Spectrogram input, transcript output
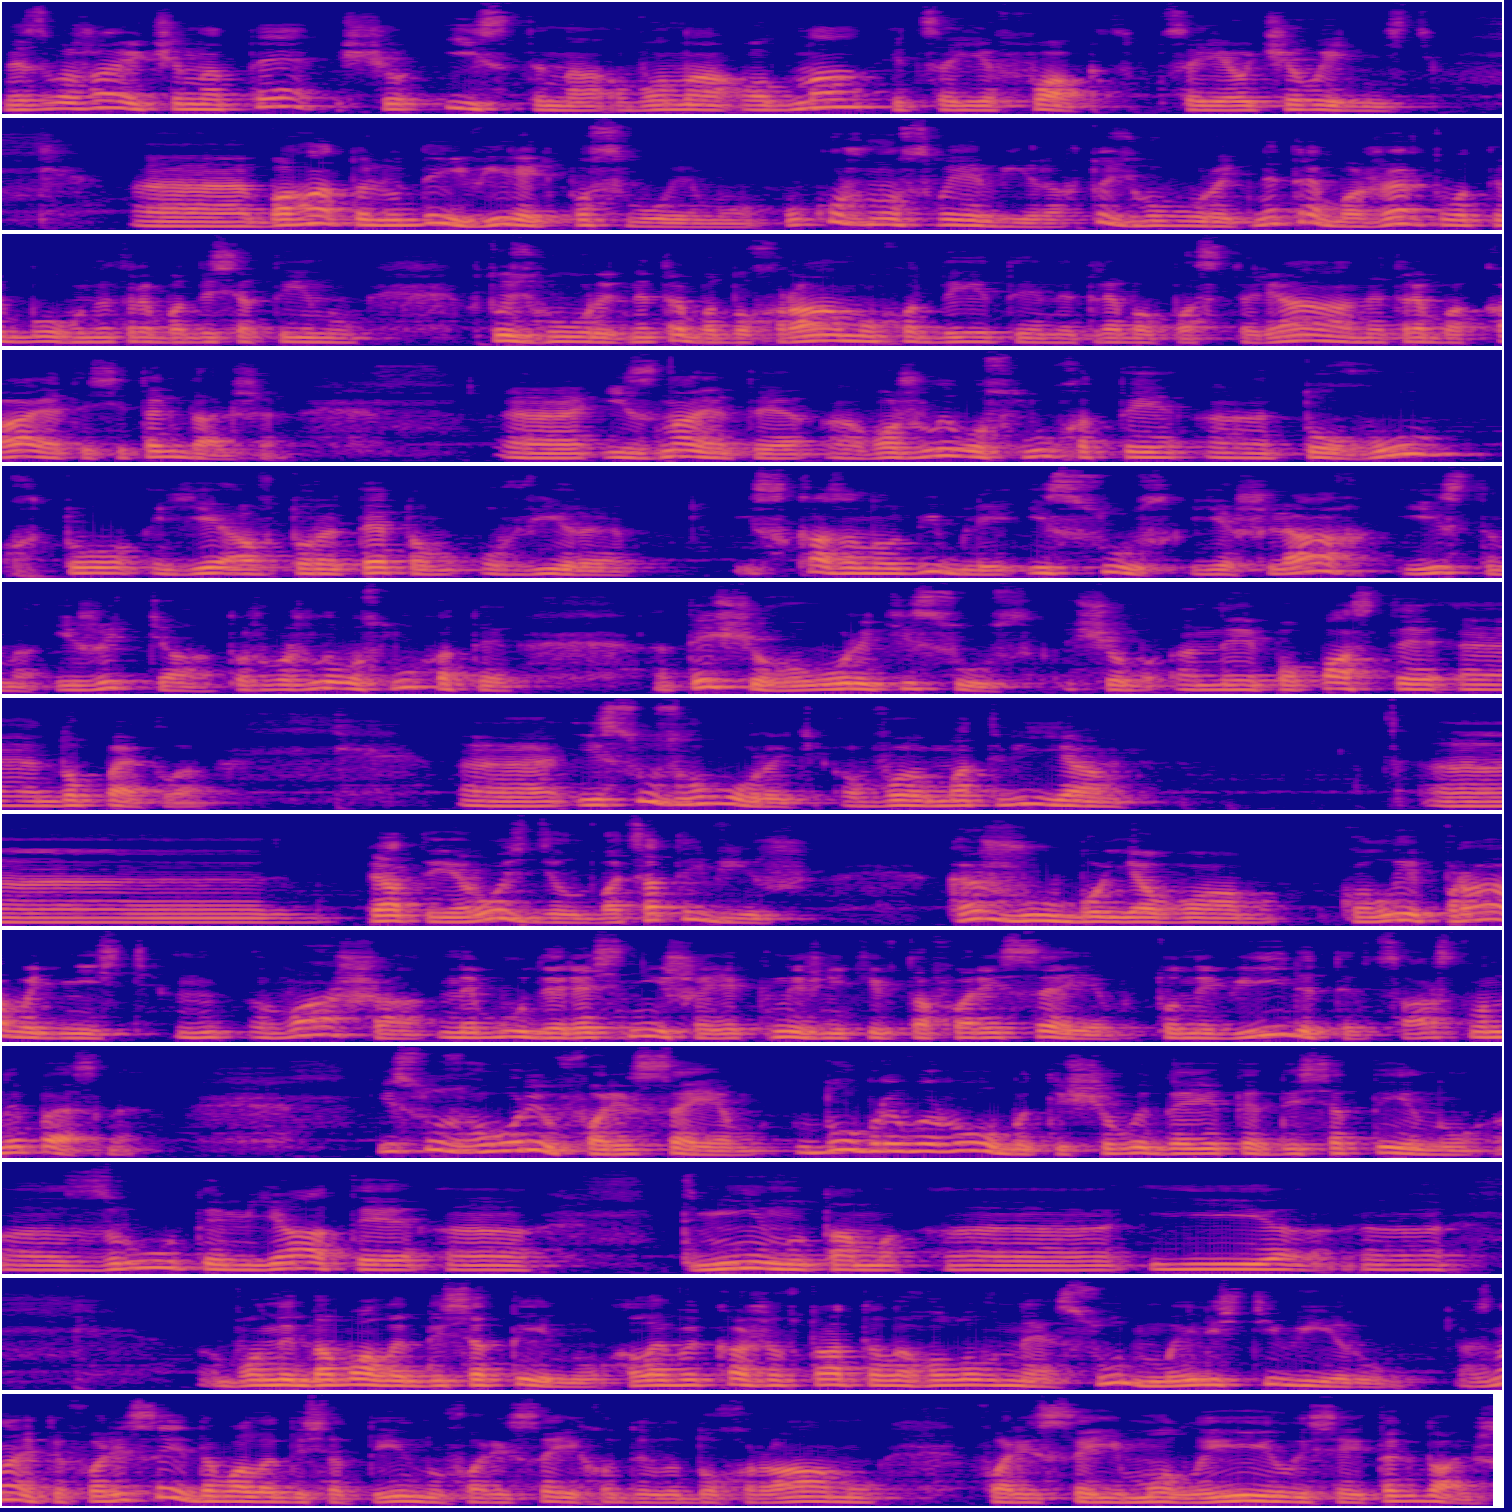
Незважаючи на те, що істина вона одна, і це є факт, це є очевидність. е, Багато людей вірять по-своєму. У кожного своя віра. Хтось говорить, не треба жертвувати Богу, не треба десятину. Хтось говорить, не треба до храму ходити, не треба пастиря, не треба каятись і так далі. Е, І знаєте, важливо слухати е, того, хто є авторитетом у віри. І сказано в Біблії: Ісус є шлях, істина і життя. Тож важливо слухати те, що говорить Ісус, щоб не попасти е, до пекла. Е, Ісус говорить в Матвія, е, 5 розділ, 20 вірш. Кажу бо я вам, коли праведність ваша не буде рясніша, як книжників та фарисеїв, то не війдете в Царство Небесне. Ісус говорив фарисеям: добре ви робите, що ви даєте десятину, е, зрути, м'яти, е, тміну там, е, і вони давали десятину, але ви каже, втратили головне суд, милість і віру. Знаєте, фарисеї давали десятину, фарисеї ходили до храму, фарисеї молилися і так далі.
